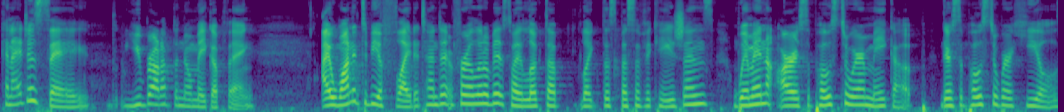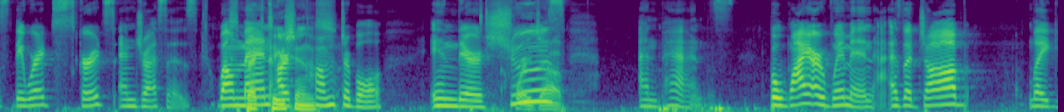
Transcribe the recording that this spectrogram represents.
Can I just say, you brought up the no makeup thing. I wanted to be a flight attendant for a little bit, so I looked up like the specifications. Women are supposed to wear makeup. They're supposed to wear heels. They wear skirts and dresses, while men are comfortable in their For shoes and pants. But why are women as a job like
